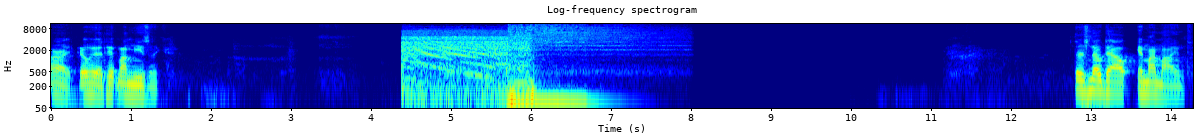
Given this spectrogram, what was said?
All right, go ahead, hit my music. There's no doubt in my mind.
